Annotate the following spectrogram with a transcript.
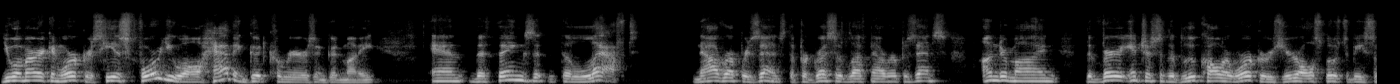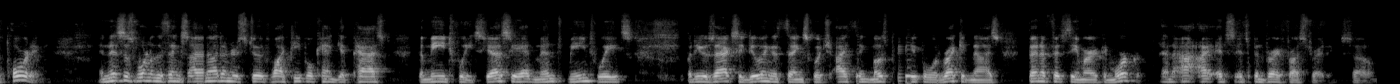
you American workers. He is for you all having good careers and good money. And the things that the left now represents, the progressive left now represents, undermine the very interests of the blue collar workers you're all supposed to be supporting. And this is one of the things I've not understood why people can't get past the mean tweets. Yes, he had mean, mean tweets, but he was actually doing the things which I think most people would recognize benefits the American worker. And I, I, it's it's been very frustrating. So,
